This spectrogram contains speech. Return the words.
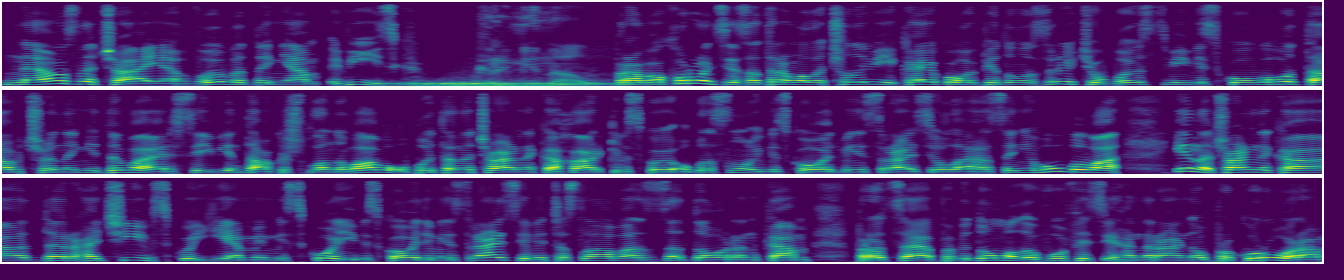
не означає виведення військ. Кримінал. Правоохоронці затримали чоловіка, якого підозрюють у вбивстві військового та вчиненні диверсії. Він також планував убити начальника Харківської обласної військової адміністрації Олега Сенігубова і начальника Дергачівської міської військової адміністрації В'ячеслава Задоренка. Про це повідомили в офісі генерального прокурора.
